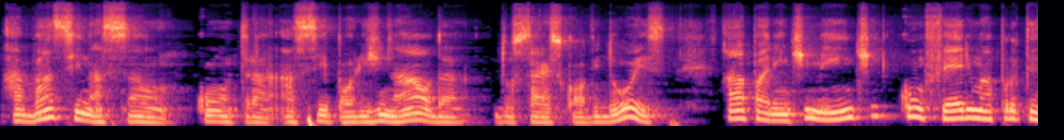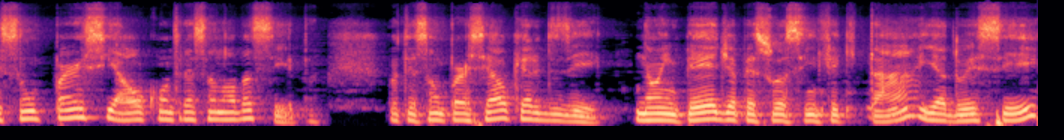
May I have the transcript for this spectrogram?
a vacinação contra a cepa original da, do SARS-CoV-2 aparentemente confere uma proteção parcial contra essa nova cepa. Proteção parcial quer dizer não impede a pessoa se infectar e adoecer,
